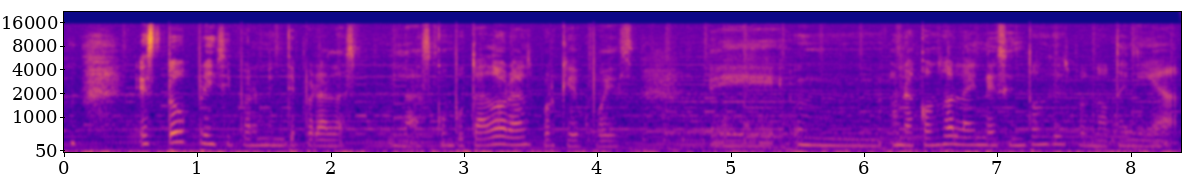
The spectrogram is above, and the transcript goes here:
Esto principalmente para las, las computadoras porque pues eh, un, una consola en ese entonces pues no tenía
